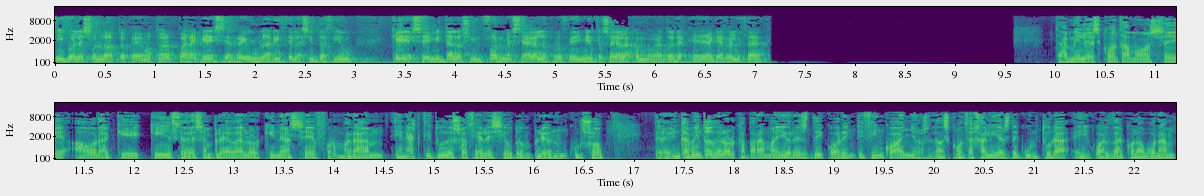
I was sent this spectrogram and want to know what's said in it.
y cuáles son los actos que debemos tomar para que se regularice la situación, que se emitan los informes, se hagan los procedimientos, se hagan las convocatorias que haya que realizar. También les contamos eh, ahora que 15 desempleadas lorquinas se formarán en actitudes sociales y autoempleo en un curso del Ayuntamiento de Lorca para mayores de 45 años. Las concejalías de Cultura e Igualdad colaboran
